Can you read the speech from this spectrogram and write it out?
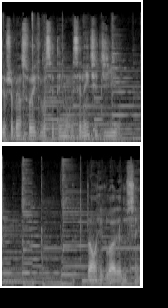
Deus te abençoe, que você tenha um excelente dia para honra e glória do Senhor.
